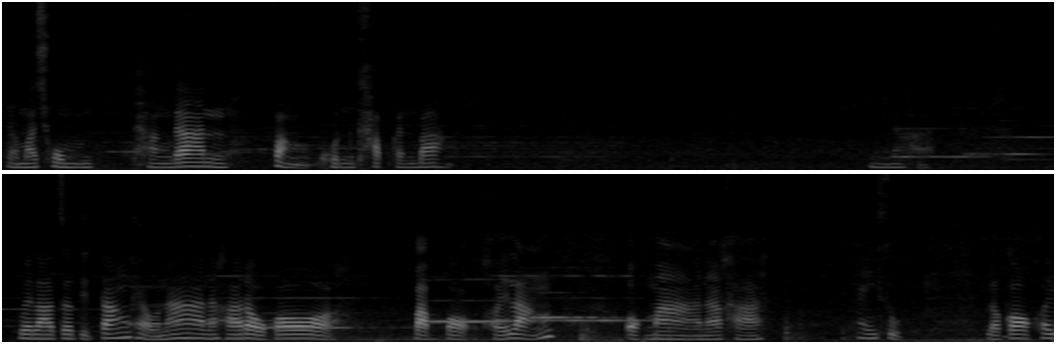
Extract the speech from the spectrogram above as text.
เดี๋ยวมาชมทางด้านฝั่งคนขับกันบ้าง นี่นะคะ เวลาจะติดตั้งแถวหน้านะคะ เราก็ปรับเบาะถอยหลังออกมานะคะ ให้สุด แล้วก็ค่อย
